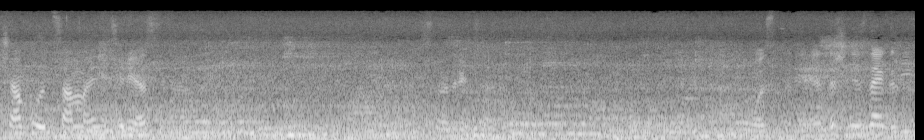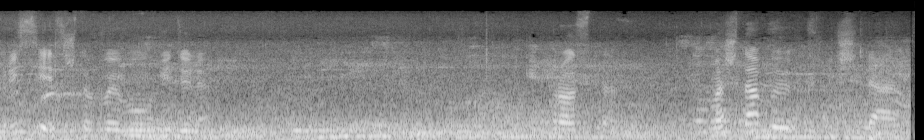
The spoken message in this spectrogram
Сейчас будет самое интересное. Смотрите. Я даже не знаю, как присесть, чтобы вы его увидели. Просто масштабы впечатляют.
